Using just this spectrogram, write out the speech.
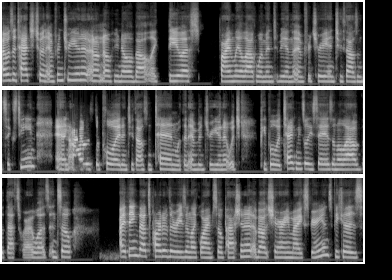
I was attached to an infantry unit. I don't know if you know about like the US finally allowed women to be in the infantry in 2016 and I was deployed in 2010 with an infantry unit which people would technically say isn't allowed, but that's where I was. And so I think that's part of the reason like why I'm so passionate about sharing my experience because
